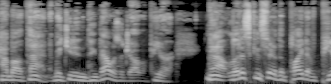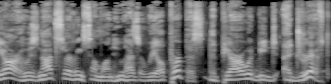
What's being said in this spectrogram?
How about that? I bet you didn't think that was a job of PR. Now, let us consider the plight of PR who is not serving someone who has a real purpose. The PR would be adrift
